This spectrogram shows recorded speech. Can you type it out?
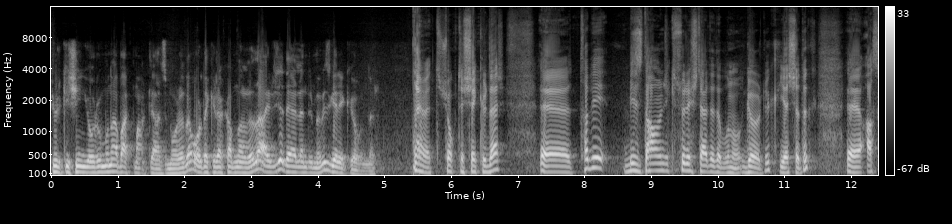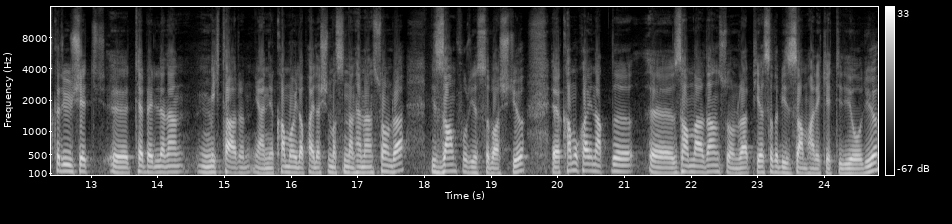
Türk İş'in yorumuna bakmak lazım orada. Oradaki rakamlarla da ayrıca değerlendirmemiz gerekiyor bunları. Evet, çok teşekkürler. Ee, tabii biz daha önceki süreçlerde de bunu gördük, yaşadık. Ee, asgari ücret e, belirlenen miktarın yani kamuoyuyla paylaşılmasından hemen sonra bir zam furyası başlıyor. Ee, kamu kaynaklı e, zamlardan sonra piyasada bir zam hareketliliği oluyor.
